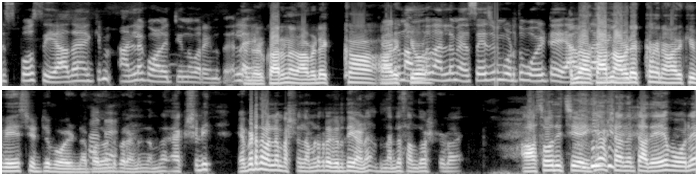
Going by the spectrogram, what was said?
ഡിസ്പോസ് ചെയ്യുക അതായിരിക്കും നല്ല ക്വാളിറ്റി എന്ന് പറയുന്നത് അല്ലെ? കാരണം അവിടെയൊക്കെ ആരൊക്കെയോ നല്ല മെസ്സേജും കൊടുത്ത് പോയിട്ടേ അല്ല കാരണം അവിടെയൊക്കെ അങ്ങനെ ആരൊക്കെ വേസ്റ്റ് ഇട്ടിട്ട് പോയിട്ടുണ്ട്. അപ്പൊ അതുകൊണ്ട് പറയണം നമ്മൾ ആക്ച്വലി എവിടെ നല്ല ഭക്ഷണം നമ്മുടെ പ്രകൃതിയാണ്. നല്ല സന്തോഷത്തോടെ ആസ്വദിച്ച് കഴിക്കുക. പക്ഷെ എന്നിട്ട് അതേപോലെ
